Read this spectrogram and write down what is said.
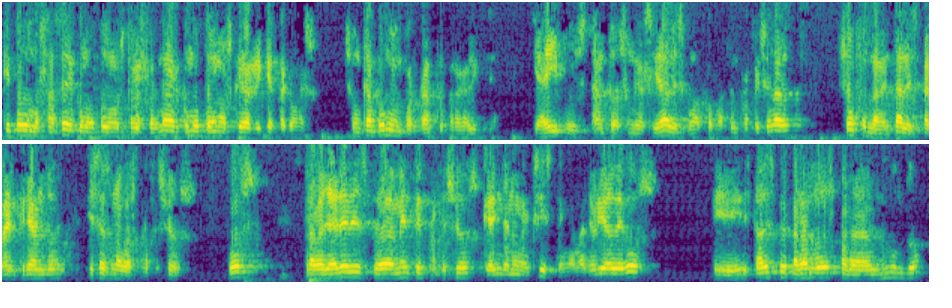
que podemos facer, como podemos transformar, como podemos crear riqueza con eso. Son campo moi importante para Galicia. E aí, pois, tanto as universidades como a formación profesional son fundamentales para ir creando esas novas profesións. Vos traballaredes probablemente en profesións que aínda non existen. A maioría de vos eh, estades preparándoos para un mundo,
